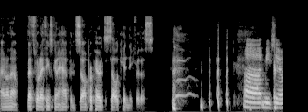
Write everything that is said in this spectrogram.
I don't know. That's what I think is going to happen. So I'm prepared to sell a kidney for this. Uh, me too.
